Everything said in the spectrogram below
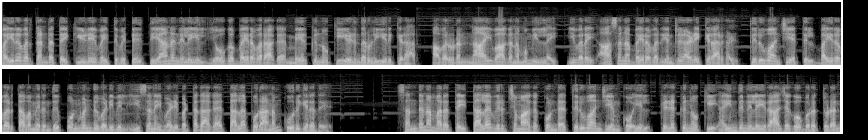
பைரவர் தண்டத்தை கீழே வைத்துவிட்டு தியான நிலையில் யோக பைரவராக மேற்கு நோக்கி எழுந்தருளி இருக்கிறார். அவருடன் நாய் வாகனமும் இல்லை. இவரை ஆசன பைரவர் என்று அழைக்கிறார்கள். திருவாஞ்சியத்தில் பைரவர் தவமிருந்து பொன்வண்டு வடிவில் ஈசனை வழிபட்டதாக தல புராணம் கூறுகிறது. சந்தன மரத்தை தல விருட்சமாகக் கொண்ட திருவாஞ்சியம் கோயில் கிழக்கு நோக்கி ஐந்து நிலை ராஜகோபுரத்துடன்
